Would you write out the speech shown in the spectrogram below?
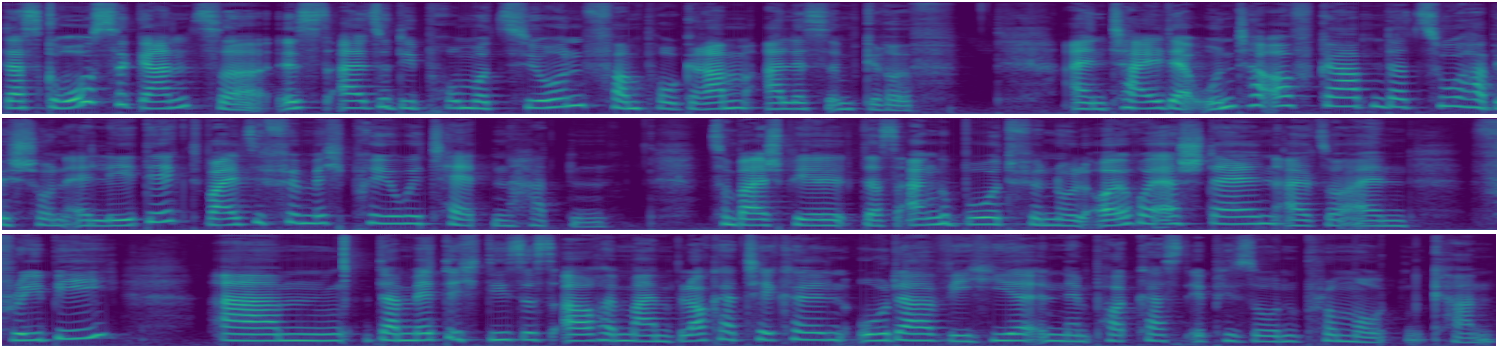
Das große Ganze ist also die Promotion vom Programm Alles im Griff. Ein Teil der Unteraufgaben dazu habe ich schon erledigt, weil sie für mich Prioritäten hatten. Zum Beispiel das Angebot für 0 Euro erstellen, also ein Freebie, ähm, damit ich dieses auch in meinen Blogartikeln oder wie hier in den Podcast-Episoden promoten kann.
